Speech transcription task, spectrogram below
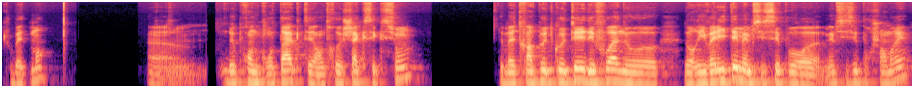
tout bêtement, de prendre contact entre chaque section, de mettre un peu de côté des fois nos, rivalités, même si c'est pour, même si pour chambrer,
